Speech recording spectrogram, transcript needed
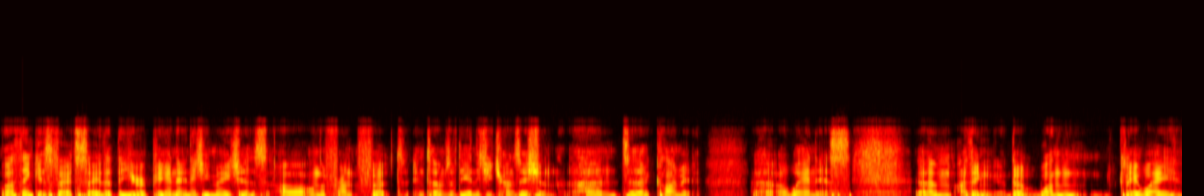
Well, I think it's fair to say that the European energy majors are on the front foot in terms of the energy transition and uh, climate uh, awareness. Um, I think that one clear way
